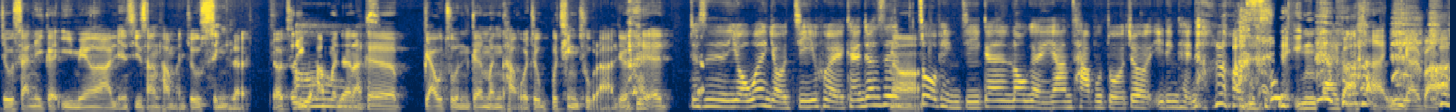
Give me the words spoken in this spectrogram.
就 send 一个 email 啊，联系上他们就行了。然后至于他们的那个标准跟门槛，我就不清楚了。就 就是有问有机会，可能就是作品集跟 Logan 一样差不多，就一定可以当老师。应该吧，应该吧。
